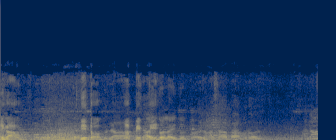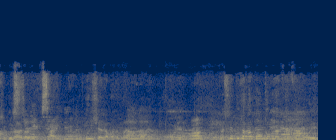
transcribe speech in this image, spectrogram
Ikaw? Dito, top 50. Idol, idol to. Ano kasama ko ron? Mr. Excitement. Siya ako naman nila lang. Ha? Kasi nakatutok lang na ako eh.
